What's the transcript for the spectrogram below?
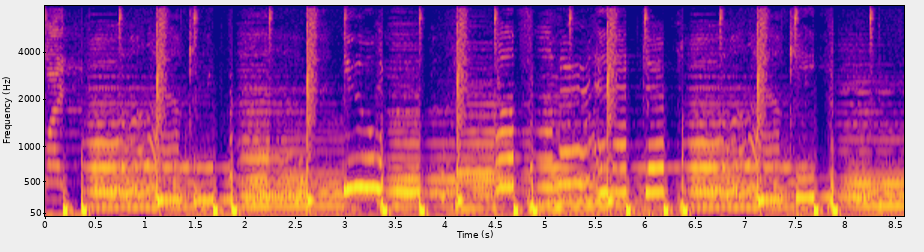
like you all summer and after I'll keep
